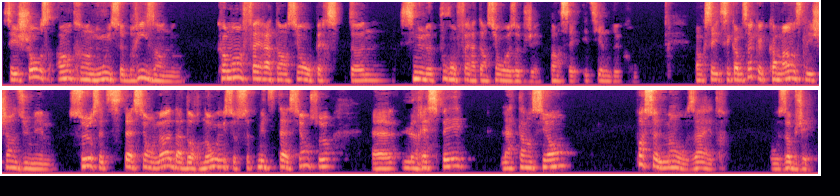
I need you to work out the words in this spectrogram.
Ces choses entrent en nous et se brisent en nous. Comment faire attention aux personnes si nous ne pouvons faire attention aux objets, pensait Étienne Decroux. Donc, c'est comme ça que commencent les chants du mime, sur cette citation-là d'Adorno et sur cette méditation sur euh, le respect, l'attention, pas seulement aux êtres, aux objets.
